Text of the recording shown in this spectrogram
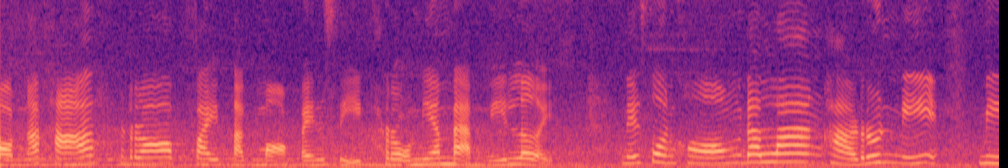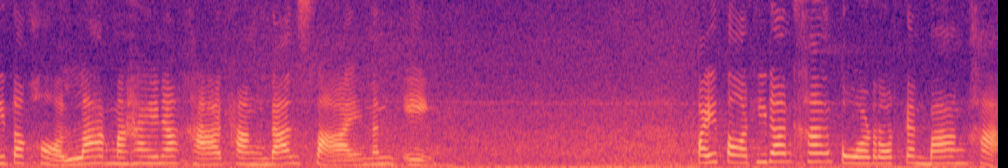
อบนะคะ รอบไฟตัดหมอกเป็นสีโครเมียมแบบนี้เลย ในส่วนของด้านล่างค่ะ รุ่นนี้มีตะขอลากมาให้นะคะ ทางด้านซ้ายนั่นเอง ไปต่อที่ด้านข้างตัวรถกันบ้างค่ะ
